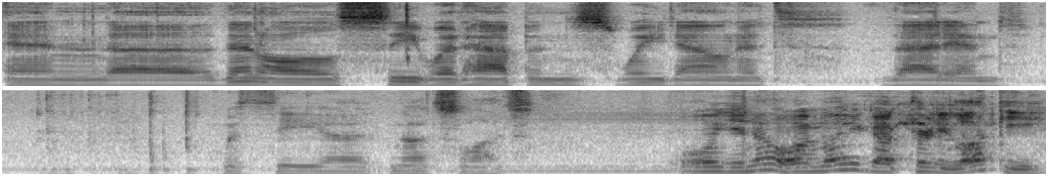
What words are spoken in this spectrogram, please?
and uh, then I'll see what happens way down at that end with the uh, nut slots. Well, you know, I might have got pretty lucky.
